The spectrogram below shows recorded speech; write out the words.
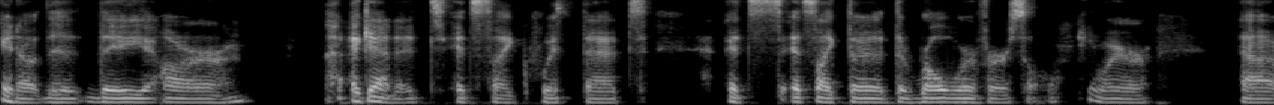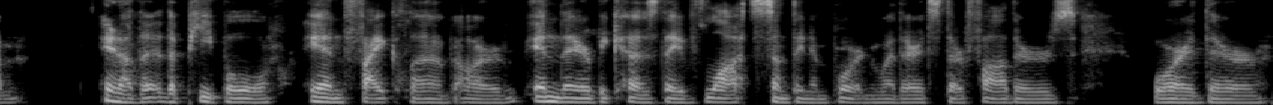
you know the they are again it's it's like with that it's it's like the the role reversal where um you know the the people in fight club are in there because they've lost something important whether it's their fathers or their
